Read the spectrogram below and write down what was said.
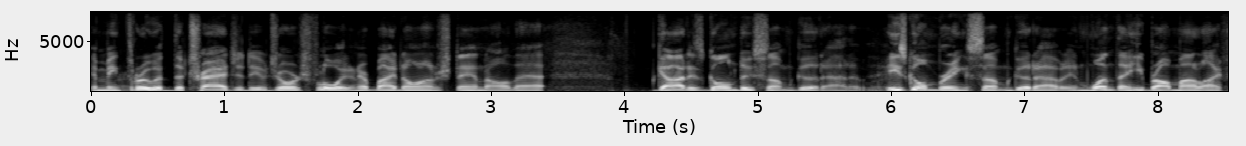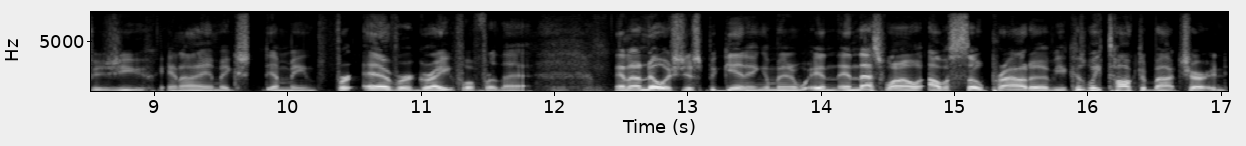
I mean, through the tragedy of George Floyd, and everybody don't understand all that. God is going to do something good out of it. He's going to bring something good out of it. And one thing He brought in my life is you, and I am, ex- I mean, forever grateful for that. And I know it's just beginning. I mean, and, and that's why I, I was so proud of you because we talked about church, and,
